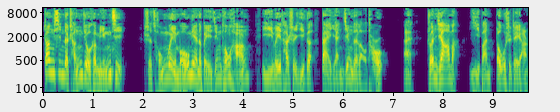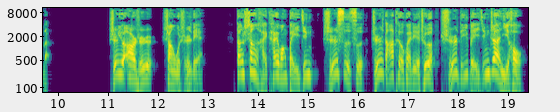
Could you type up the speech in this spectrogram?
张鑫的成就和名气，是从未谋面的北京同行以为他是一个戴眼镜的老头哎，专家嘛，一般都是这样的。十月二十日上午十点。当上海开往北京十四次直达特快列车驶抵北京站以后，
